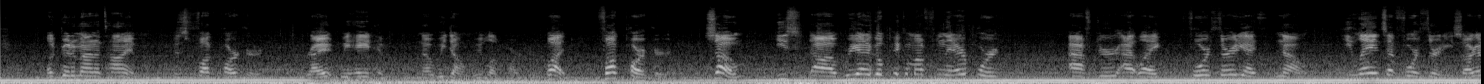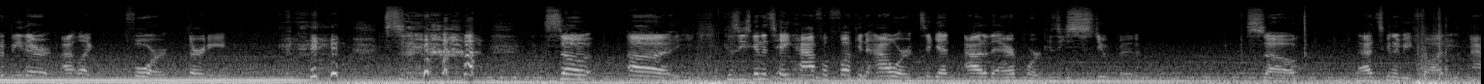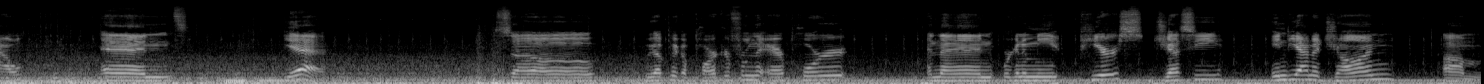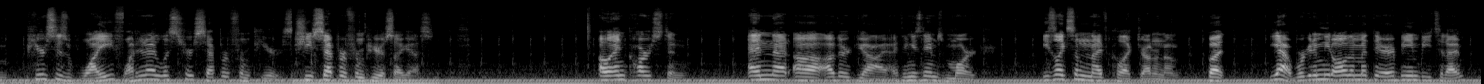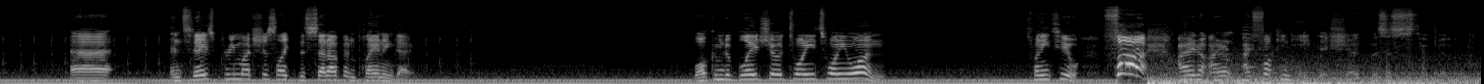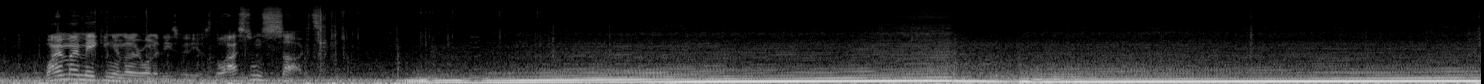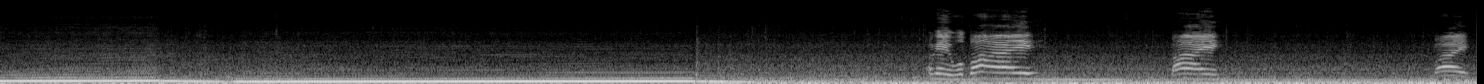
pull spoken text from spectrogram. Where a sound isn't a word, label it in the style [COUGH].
a good amount of time. Because fuck Parker, right? We hate him. No, we don't. We love Parker. But fuck Parker. So he's uh, we gotta go pick him up from the airport after at like 4:30. I no, he lands at 4:30, so I gotta be there at like 4:30. so, [LAUGHS] so uh, because he's gonna take half a fucking hour to get out of the airport because he's stupid. So that's gonna be fun. Ow. And yeah. So we gotta pick up Parker from the airport, and then we're gonna meet Pierce, Jesse, Indiana John, um, Pierce's wife. Why did I list her separate from Pierce? She's separate from Pierce, I guess. Oh, and Karsten. And that uh, other guy. I think his name's Mark. He's like some knife collector. I don't know. But yeah, we're gonna meet all of them at the Airbnb today. Uh, and today's pretty much just like the setup and planning day. Welcome to Blade Show 2021. 22. Fuck! I don't, I don't, I fucking hate this shit. This is stupid. Why am I making another one of these videos? The last one sucked. Okay, well, bye. Bye. Bye.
